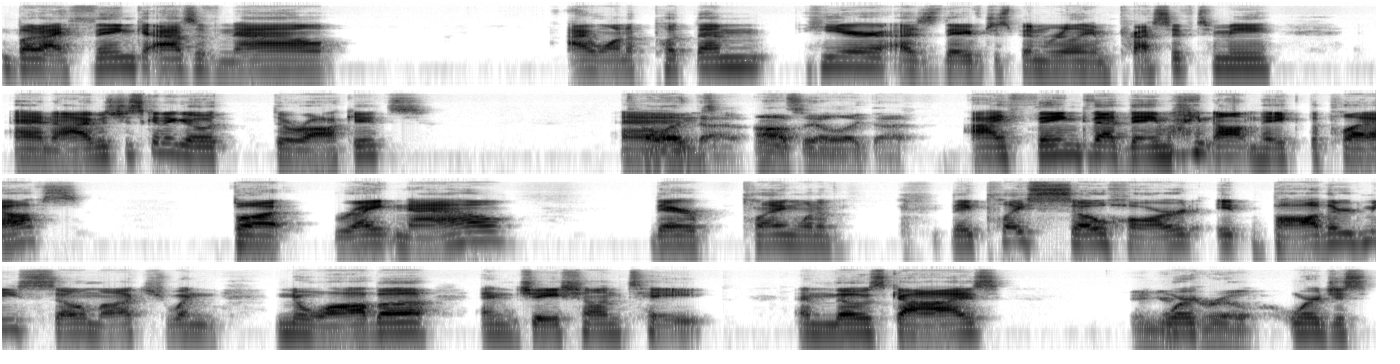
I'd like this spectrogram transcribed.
but I think as of now, I want to put them here as they've just been really impressive to me. And I was just gonna go with the Rockets. And I like that. Honestly, I like that. I think that they might not make the playoffs, but right now they're playing one of they play so hard. It bothered me so much when Nwaba and Jae'Sean Tate and those guys your Work- were just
